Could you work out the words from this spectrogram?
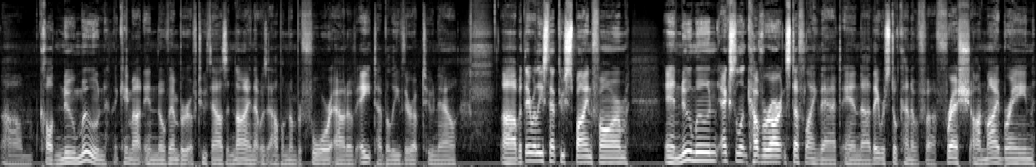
um, called New Moon that came out in November of 2009. That was album number four out of eight, I believe they're up to now. Uh, but they released that through Spinefarm. And New Moon, excellent cover art and stuff like that. And uh, they were still kind of uh, fresh on my brain.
